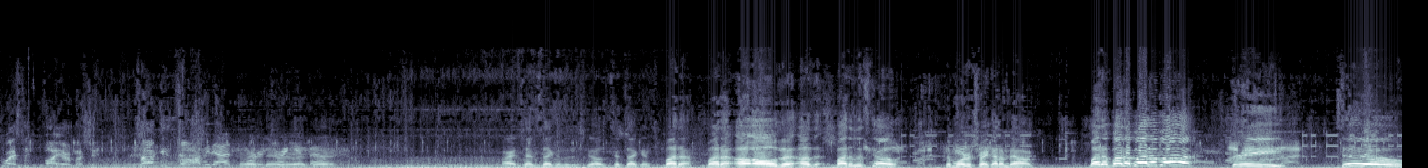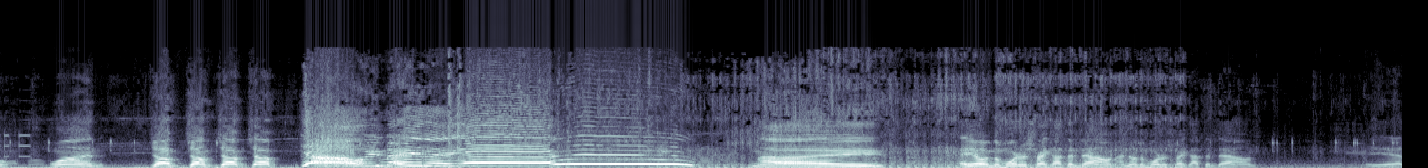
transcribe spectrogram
Requesting fire mission. Target locked. Copy that. Right there, right there. Alright, 10 seconds, let's go. 10 seconds. Butter, butter. Oh, oh, the other. Butter, let's go. The mortar strike got him down. Butter, butter, butter, butter. Three, two, one. Jump, jump, jump, jump. Yo, we made it! Yeah! Woo! Nice! Hey, yo, and the mortar strike got them down. I know the mortar strike got them down. Yeah.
